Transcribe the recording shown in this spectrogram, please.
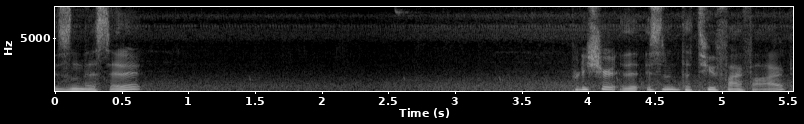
Isn't this it? Pretty sure, isn't it the 255?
